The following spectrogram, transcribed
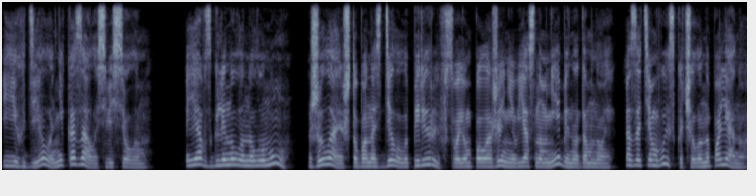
и их дело не казалось веселым. Я взглянула на Луну, желая, чтобы она сделала перерыв в своем положении в ясном небе надо мной, а затем выскочила на поляну.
